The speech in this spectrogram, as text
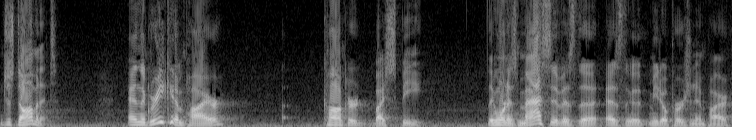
just dominant. And the Greek Empire conquered by speed. They weren't as massive as the, as the Medo Persian Empire,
